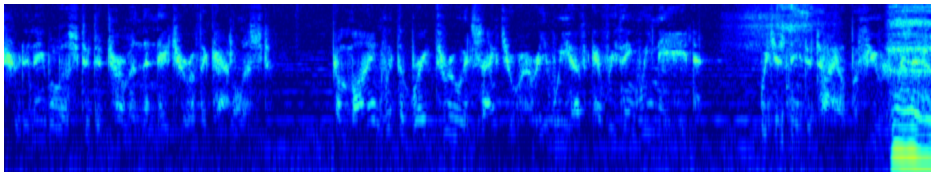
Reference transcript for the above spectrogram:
should enable us to determine the nature of the catalyst. Combined with the breakthrough at Sanctuary, we have everything we need. We just need to tie up a few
